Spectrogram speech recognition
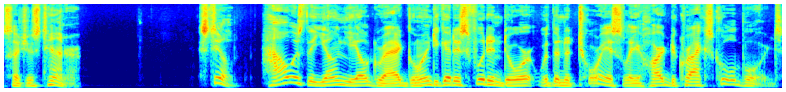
such as Tanner. Still, how is the young Yale grad going to get his foot in door with the notoriously hard to crack school boards?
